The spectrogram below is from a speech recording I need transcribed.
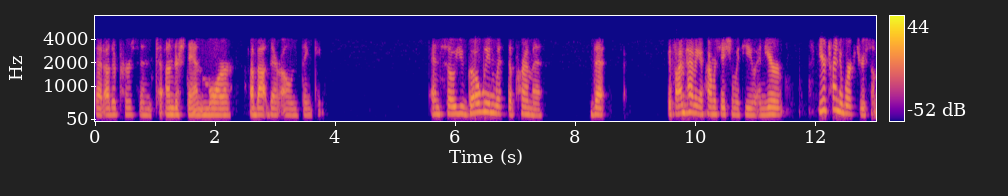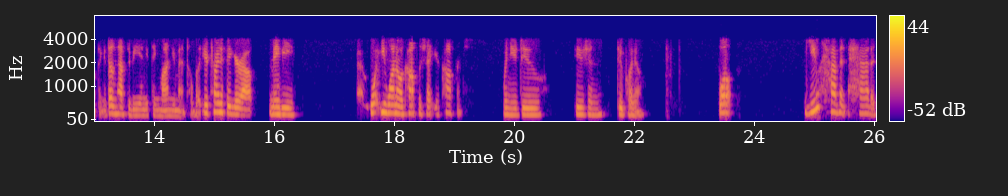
that other person to understand more about their own thinking. And so you go in with the premise that if I'm having a conversation with you and you're you're trying to work through something, it doesn't have to be anything monumental, but you're trying to figure out maybe what you want to accomplish at your conference when you do Fusion 2.0. Well, you haven't had a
